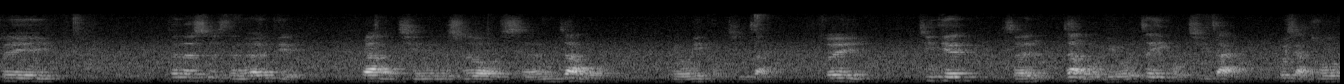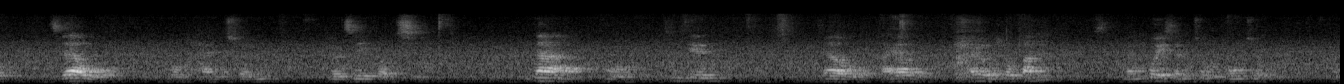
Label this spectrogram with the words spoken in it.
所以真的是神的恩典，让前年的时候神让我留一口气在，所以今天神让我留这一口气在，我想说，只要我我还存留这一口气。那我今天要我还要还有能够帮能为神做的工作，我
